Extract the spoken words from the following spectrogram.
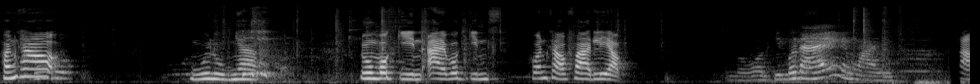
วควันขาวอุ้ยลูกยากลุงบ่กินอายบ่กินควันขาวฟาดเรียบบอกว่ากินเมื่อไหร่ยังไงอะ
